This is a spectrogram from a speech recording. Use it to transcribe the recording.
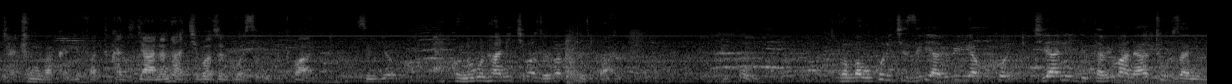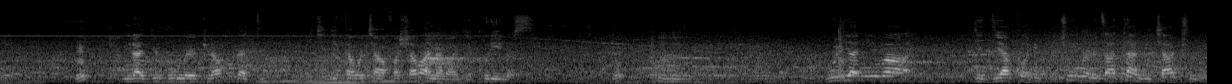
icyacumi bakagifata ukakijyana nta kibazo rwose bigutwaye sibyo? Ariko n'ubu nta n'ikibazo biba bidutwaye tugomba gukurikiza iriya bibiliya kuko kiriya ni igitabo imana yatuzaniye. Hmm? iragihumeka iravuga ati iki gitabo cyafasha abana banjye kuri ino si. Mm. buriya niba jye diyakoni ku cyumweru nzatanga icya cumi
